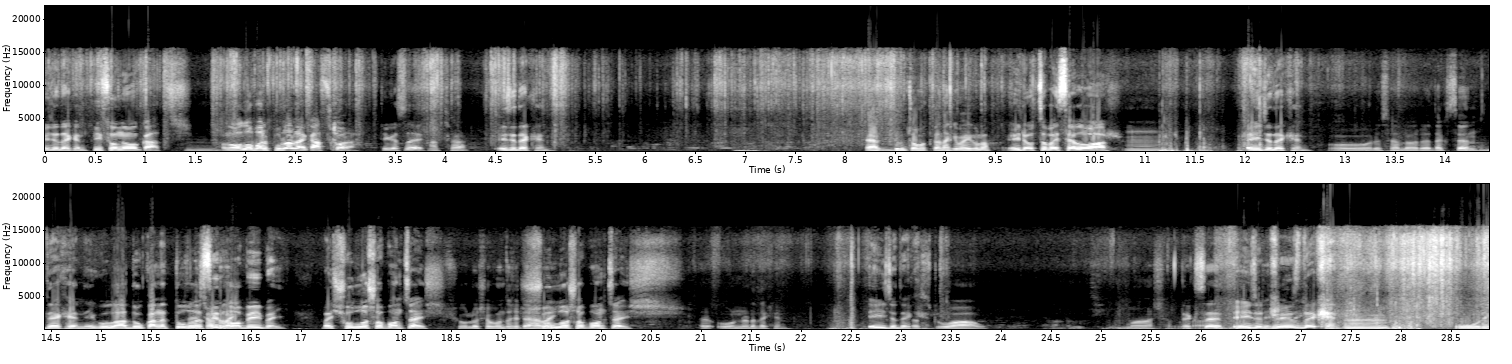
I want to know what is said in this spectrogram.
এই যে দেখেন পিছনেও কাজ। অল ওভার পুরোটাই কাজ করা ঠিক আছে? আচ্ছা। এই যে দেখেন। একদম চমৎকার নাকি ভাই এগুলো? এইটা হচ্ছে ভাই সেলোয়ার। এই যে দেখেন। ওরে স্যালোয়ারে দেখছেন? দেখেন এগুলা দোকানে তুললে সেল হবেই ভাই। ভাই ষোলোশো পঞ্চাশ। ষোলোশো পঞ্চাশ ষোলোশো পঞ্চাশ। আর ওনাটা দেখেন। এই যে দেখেন। ওয়াও মাশাআল্লাহ। দেখছেন? এই যে ড্রেস দেখেন। ওরে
